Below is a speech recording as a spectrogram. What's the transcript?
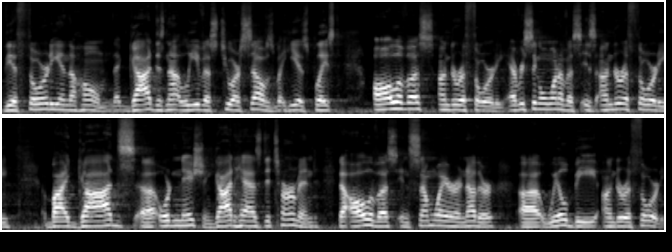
the authority in the home, that God does not leave us to ourselves, but He has placed all of us under authority. Every single one of us is under authority by God's uh, ordination. God has determined that all of us, in some way or another, uh, will be under authority.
